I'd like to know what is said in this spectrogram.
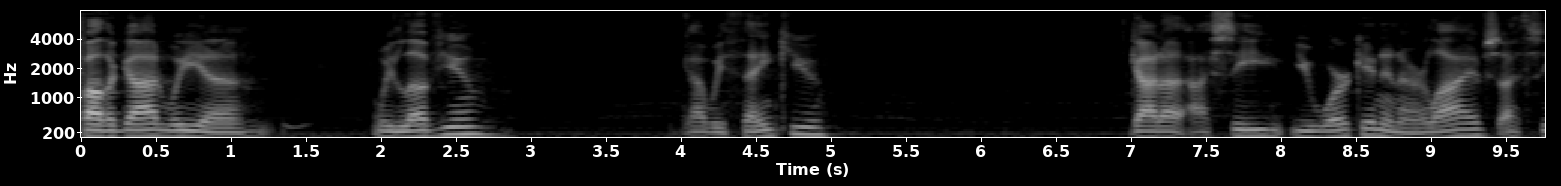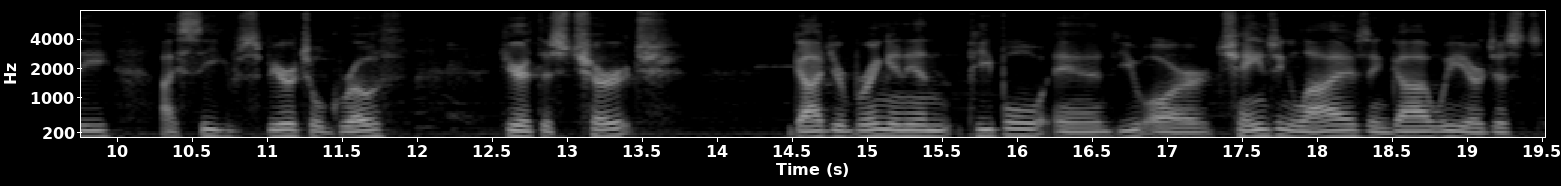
Father God, we, uh, we love you. God, we thank you. God, I, I, see you working in our lives. I see, I see spiritual growth here at this church. God, you're bringing in people and you are changing lives. And God, we are just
